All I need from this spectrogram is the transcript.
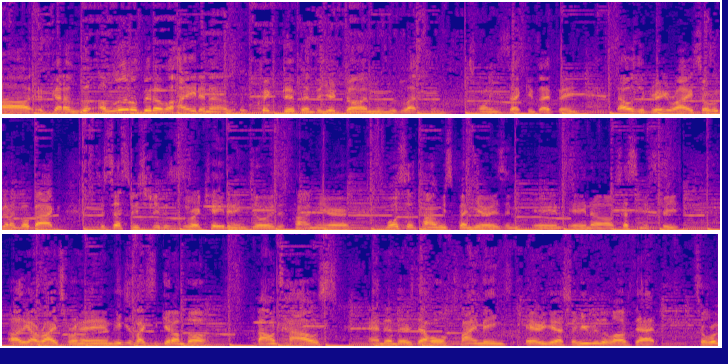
Uh, it's got a, li- a little bit of a height and a, a quick dip and then you're done with less than 20 seconds, I think. That was a great ride. So we're going to go back to Sesame Street. This is where Kayden enjoys his time here. Most of the time we spend here is in, in, in uh, Sesame Street. Uh, they got rides for him. He just likes to get on the bounce house. And then there's that whole climbing area. So he really loves that. So we're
